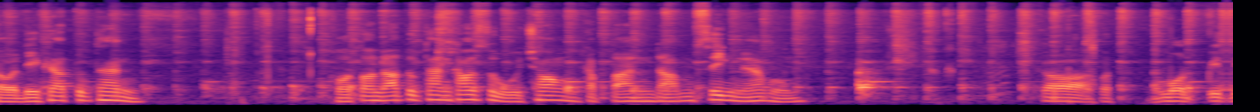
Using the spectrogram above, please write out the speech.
สวัสดีครับทุกท่าน ขอต้อนรับทุกท่านเข้าสู่ช่องกัปตันดัมซิ่งนะครับผม ก็กดโหมดปิด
